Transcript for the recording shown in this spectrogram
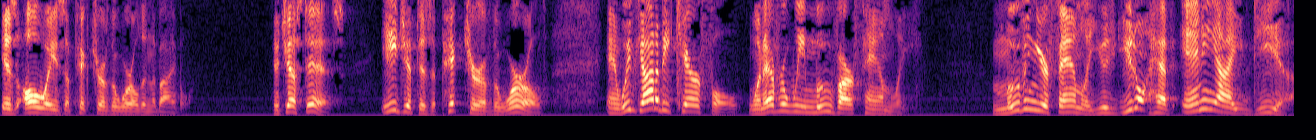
is always a picture of the world in the Bible. It just is. Egypt is a picture of the world. And we've got to be careful whenever we move our family. Moving your family, you, you don't have any idea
